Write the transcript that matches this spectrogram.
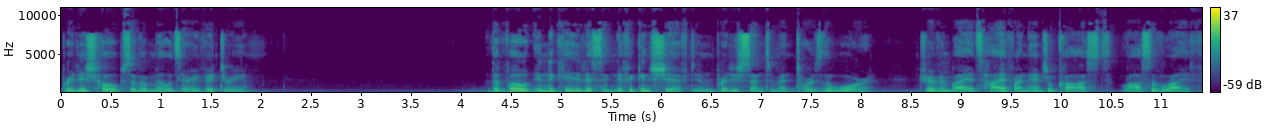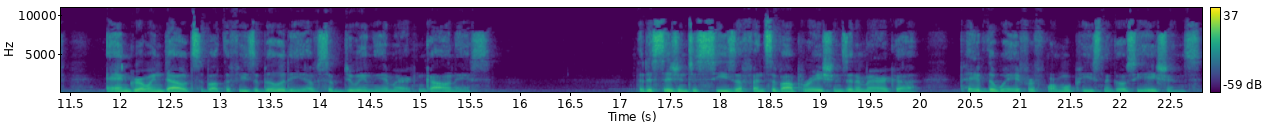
British hopes of a military victory. The vote indicated a significant shift in British sentiment towards the war, driven by its high financial cost, loss of life, and growing doubts about the feasibility of subduing the American colonies. The decision to cease offensive operations in America paved the way for formal peace negotiations,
